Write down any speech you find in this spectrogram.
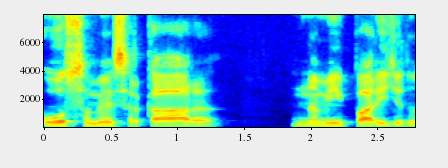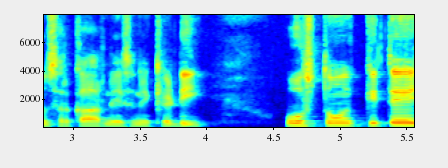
ਉਸ ਸਮੇਂ ਸਰਕਾਰ, ਨਵੀਂ ਪਾਰੀ ਜਦੋਂ ਸਰਕਾਰ ਨੇ ਇਸ ਨੇ ਖੇਡੀ, ਉਸ ਤੋਂ ਕਿਤੇ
